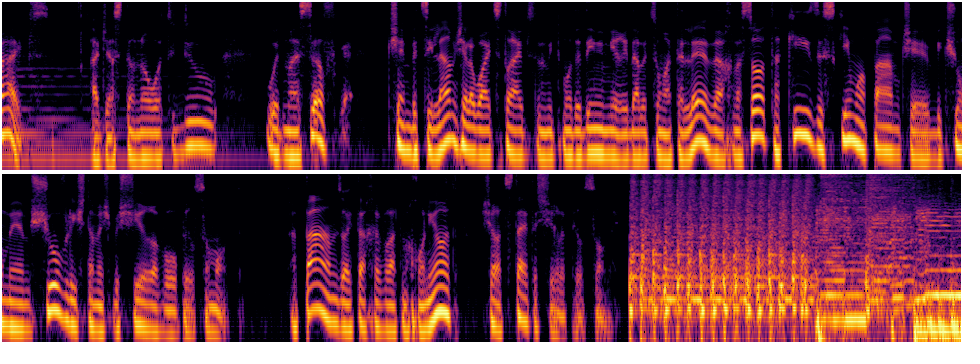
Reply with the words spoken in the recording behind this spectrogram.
Stripes. I just don't know what to do with myself. כשהם בצילם של ה-White Stripes ומתמודדים עם ירידה בתשומת הלב והכנסות, הקיז הסכימו הפעם כשביקשו מהם שוב להשתמש בשיר עבור פרסומות. הפעם זו הייתה חברת מכוניות שרצתה את השיר לפרסומת. thank you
